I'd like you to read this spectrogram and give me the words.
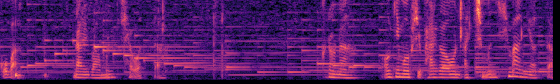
꼬박 날밤을 새웠다. 그러나 어김없이 밝아온 아침은 희망이었다.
